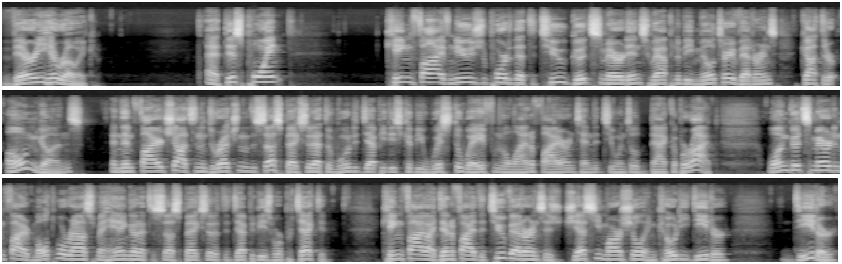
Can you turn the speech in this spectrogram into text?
Very heroic. At this point, King 5 News reported that the two Good Samaritans, who happened to be military veterans, got their own guns and then fired shots in the direction of the suspect so that the wounded deputies could be whisked away from the line of fire intended to until backup arrived. One Good Samaritan fired multiple rounds from a handgun at the suspect so that the deputies were protected. King 5 identified the two veterans as Jesse Marshall and Cody Dieter, Dieter,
